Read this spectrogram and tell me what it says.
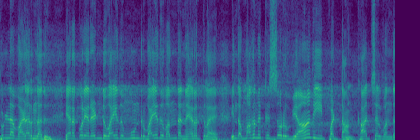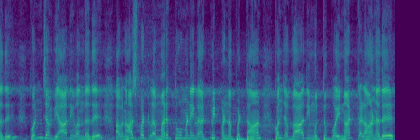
பிள்ளை வளர்ந்தது. ஏறக்குறைய ரெண்டு வயது மூன்று வயது வந்த நேரத்தில் இந்த மகனுக்கு ஒரு வியாதி பட்டான். காய்ச்சல் வந்தது கொஞ்சம் வியாதி வந்தது. அவன் ஹாஸ்பிட்டலில் மருத்துவமனையில் அட்மிட் பண்ணப்பட்டான். கொஞ்சம் வியாதி முத்து போய் நாட்கள் ஆனது.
